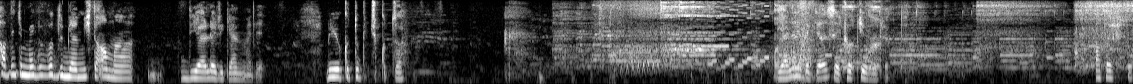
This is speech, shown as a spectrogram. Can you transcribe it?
Sadece mega kutum gelmişti ama diğerleri gelmedi. Büyük kutu küçük kutu. Diğerleri de gelse çok iyi olacaktı. Ateş top.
